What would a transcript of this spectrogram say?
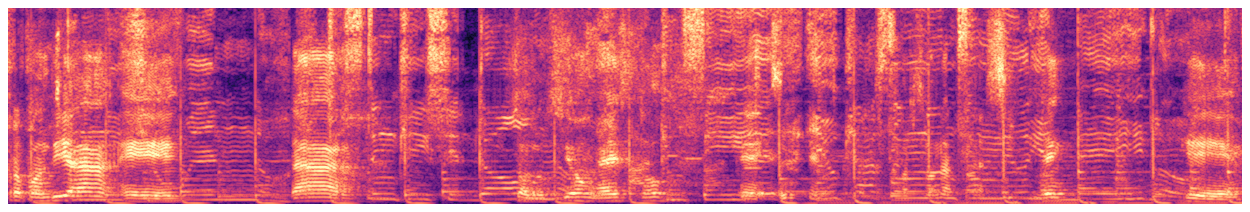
propondría eh, dar solución a esto, eh, personas reciclen, que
